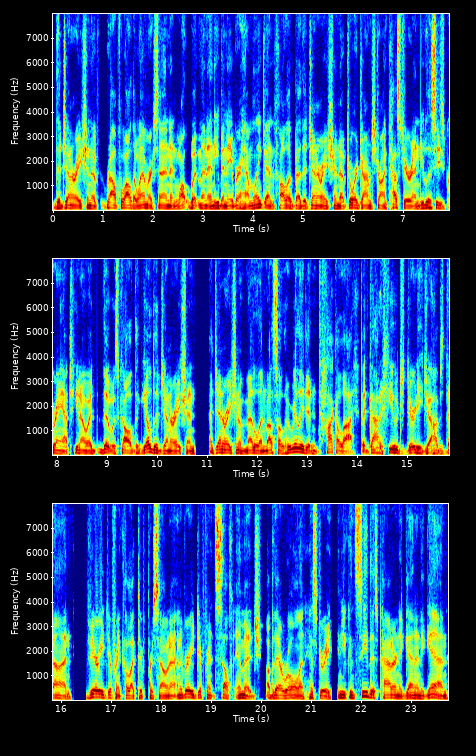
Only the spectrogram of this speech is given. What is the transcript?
the generation of Ralph Waldo Emerson and Walt Whitman and even Abraham Lincoln, followed by the generation of George Armstrong Custer and Ulysses Grant, you know, that was called the Gilded Generation a generation of metal and muscle who really didn't talk a lot, but got a huge dirty jobs done. Very different collective persona and a very different self image of their role in history. And you can see this pattern again and again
